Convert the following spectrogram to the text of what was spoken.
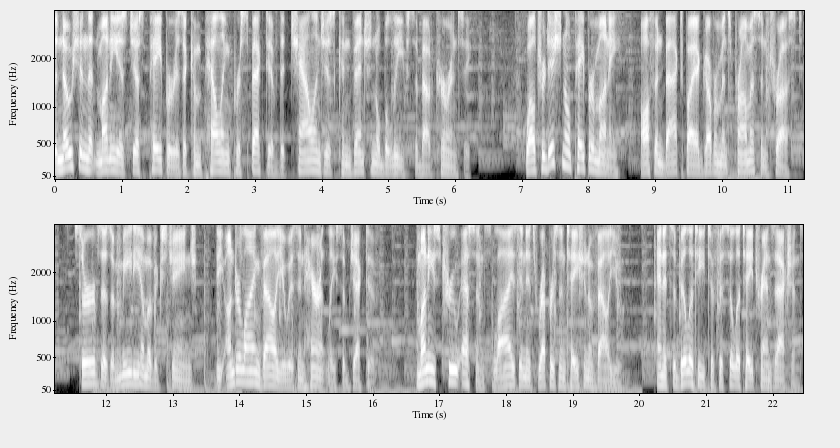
The notion that money is just paper is a compelling perspective that challenges conventional beliefs about currency. While traditional paper money, often backed by a government's promise and trust, serves as a medium of exchange, the underlying value is inherently subjective. Money's true essence lies in its representation of value and its ability to facilitate transactions,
